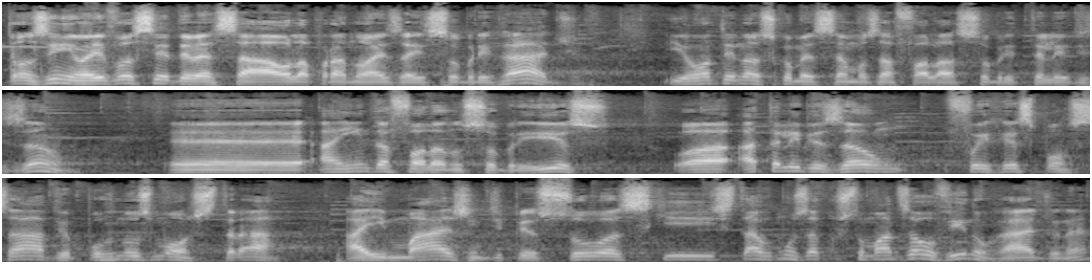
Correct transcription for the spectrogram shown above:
Tonzinho, aí você deu essa aula para nós aí sobre rádio. E ontem nós começamos a falar sobre televisão, é, ainda falando sobre isso, a, a, televisão foi responsável por nos mostrar a imagem de pessoas que estávamos acostumados a ouvir no rádio, né?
